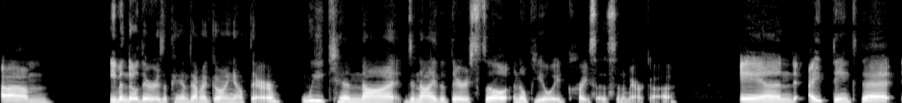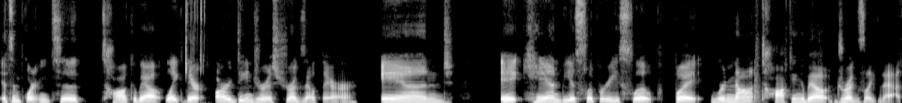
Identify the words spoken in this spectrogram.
Um, even though there is a pandemic going out there, we cannot deny that there is still an opioid crisis in America. And I think that it's important to talk about like there are dangerous drugs out there and it can be a slippery slope, but we're not talking about drugs like that.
